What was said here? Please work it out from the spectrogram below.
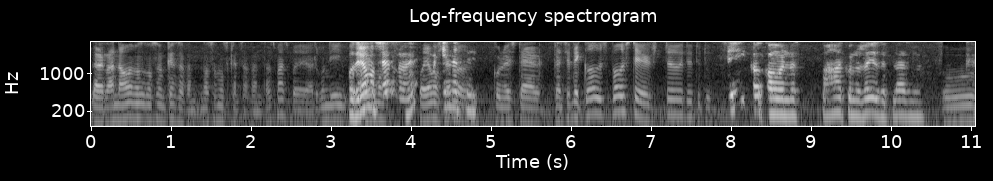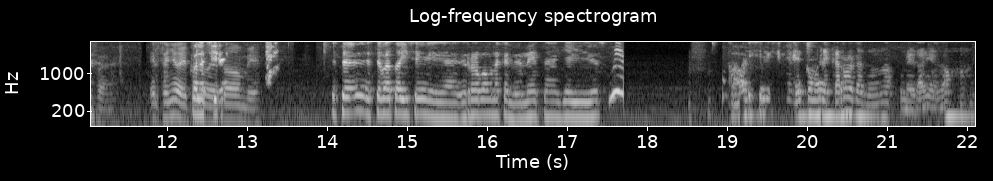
La verdad, no, no, no son canzafan- no somos canzafantasmas, pero algún día. Podríamos serlo, ¿eh? podríamos Imagínate. serlo con esta canción de Ghostbusters. Tu, tu, tu, tu. Sí, con, con los. Ah, con los rayos de plasma. Ufa. El sueño de todo, de todo, hombre. Este, este vato ahí se roba una camioneta y ahí es. ¿Cómo. ¿Cómo era el carro? Era de una funeraria, ¿no?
